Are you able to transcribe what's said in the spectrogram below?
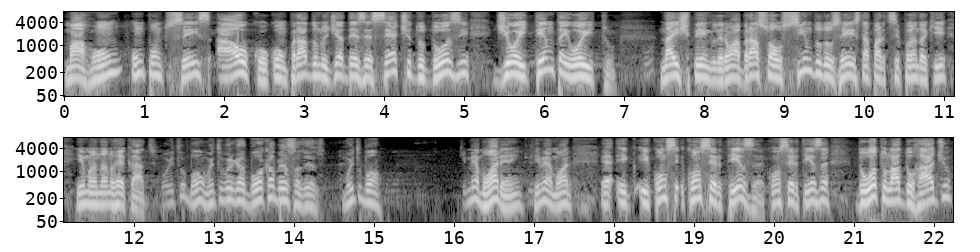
marrom, 1.6, a álcool, comprado no dia 17 do 12 de 88 na Spengler. Um abraço ao Cindo dos Reis, está participando aqui e mandando recado. Muito bom, muito obrigado. Boa cabeça dele. Muito bom. Que memória, hein? Que memória. É, e, e com, com, certeza, com certeza, do outro lado do rádio,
